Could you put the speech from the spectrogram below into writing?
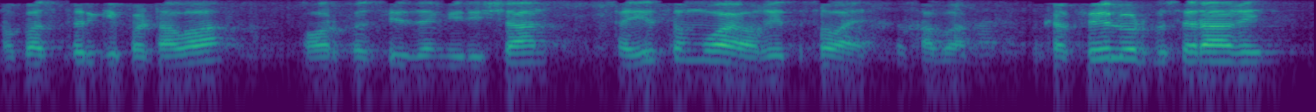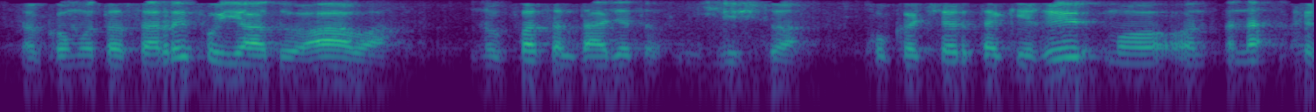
نو بس تر کې پټاوا اور پسې زمیر شان صحیح سم وای او غیت سوای خبر کفیل ور پسې راغی نو کوم متصرف یا دعا وا نو فصل تاجت نشته خو کچر ته کې غیر مو که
